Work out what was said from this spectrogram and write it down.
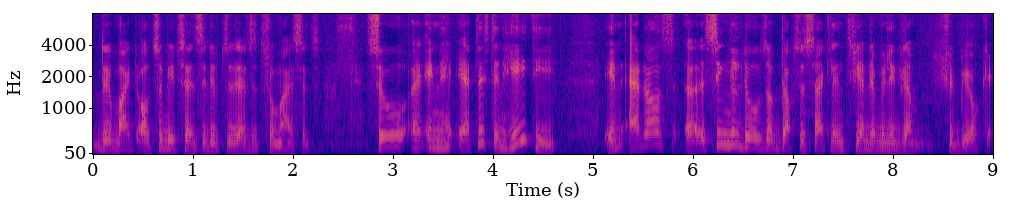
they might also be sensitive to azithromycins. So uh, in, at least in Haiti, in adults, a single dose of doxycycline 300 milligram should be okay.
